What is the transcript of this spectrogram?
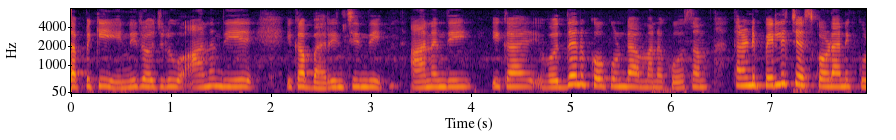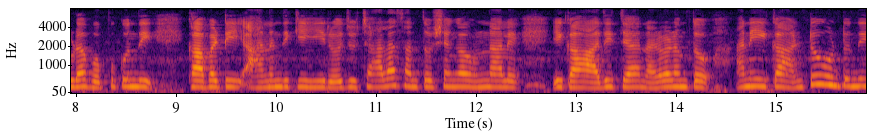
తప్పికి ఎన్ని రోజులు ఆనందియే ఇక భరించింది. ఆనంది ఇక వద్దనుకోకుండా మన కోసం తనని పెళ్ళి చేసుకోవడానికి కూడా ఒప్పుకుంది. కాబట్టి ఆనందికి ఈరోజు చాలా సంతోషంగా ఉన్నాలే. ఇక ఆదిత్య నడవడంతో అని ఇక అంటూ ఉంటుంది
